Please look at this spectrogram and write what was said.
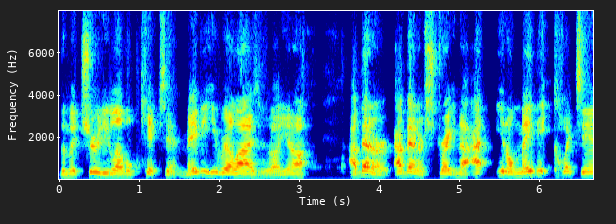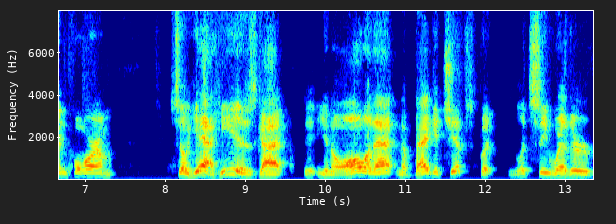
the maturity level kicks in. Maybe he realizes, well, you know, I better, I better straighten up. I, you know, maybe it clicks in for him so yeah, he has got you know all of that in a bag of chips. But let's see whether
